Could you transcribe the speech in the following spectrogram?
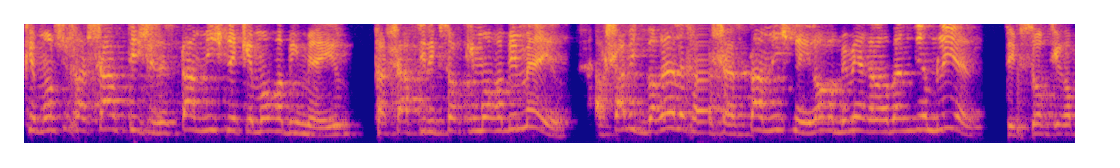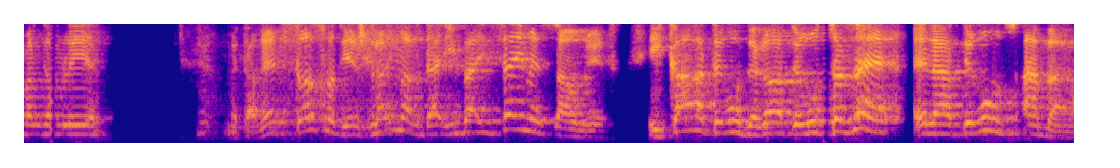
כמו שחשבתי שזה סתם משנה כמו רבי מאיר, חשבתי לפסוק כמו רבי מאיר. עכשיו התברר לך שהסתם משנה היא לא רבי מאיר, אלא רבן גמליאל. תפסוק כרבן גמליאל. מתרץ תוספות, יש לו עם ארדאי באיסי מסאומך. עיקר התירוץ זה לא התירוץ הזה, אלא התירוץ הבא.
